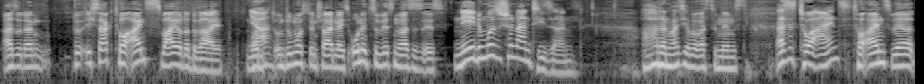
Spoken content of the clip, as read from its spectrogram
Also dann, du, ich sag Tor eins, zwei oder drei. Ja. Und, und du musst entscheiden, welches, ohne zu wissen, was es ist. Nee, du musst es schon anteasern. Oh, dann weiß ich aber, was du nimmst. Was ist Tor 1? Tor 1 wäre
